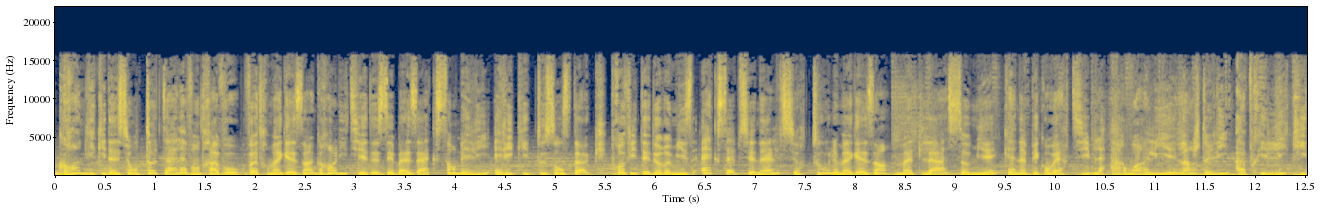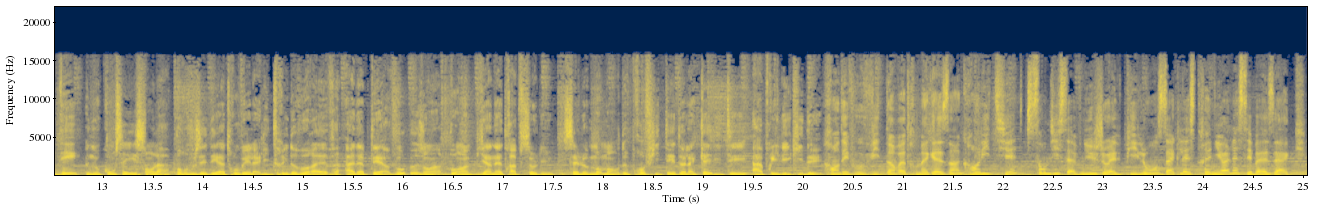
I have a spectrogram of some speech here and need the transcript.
Grande liquidation totale avant travaux. Votre magasin Grand Litier de Sébazac s'embellit et liquide tout son stock. Profitez de remises exceptionnelles sur tout le magasin. Matelas, sommiers, canapés convertibles, armoires lit et linge de lit à prix liquidé. Nos conseillers sont là pour vous aider à trouver la literie de vos rêves, adaptée à vos besoins pour un bien-être absolu. C'est le moment de profiter de la qualité à prix liquidé. Rendez-vous vite dans votre magasin Grand Litier, 110 avenue Joël Pilon, Zac Lestraignol à Sébazac.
